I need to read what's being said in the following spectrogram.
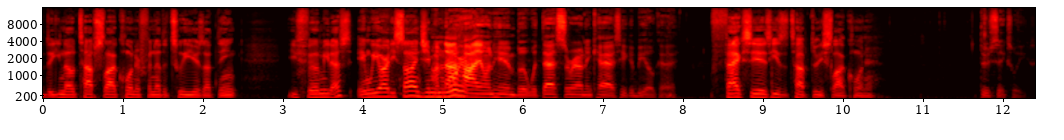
the you know top slot corner for another two years, I think. You feel me? That's and we already signed Jimmy I'm not Ward. high on him, but with that surrounding cast, he could be okay Facts is he's a top three slot corner, through six weeks.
